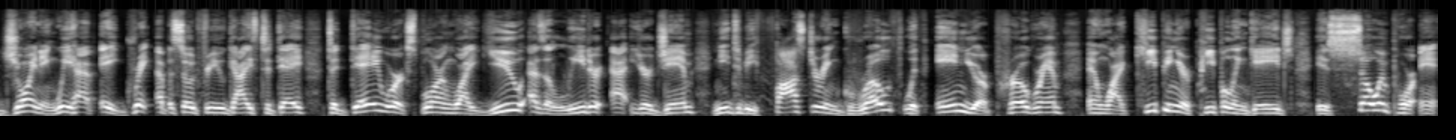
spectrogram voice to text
joining. We have a great episode for you guys today. Today, we're exploring why you, as a leader at your gym, need to be fostering growth within your program and why keeping your people engaged is so important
